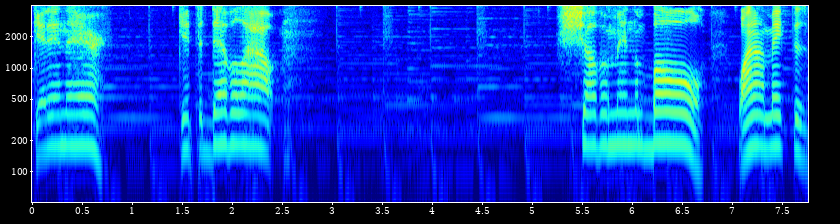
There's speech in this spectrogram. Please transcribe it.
Get in there! Get the devil out! Shove him in the bowl! Why not make this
